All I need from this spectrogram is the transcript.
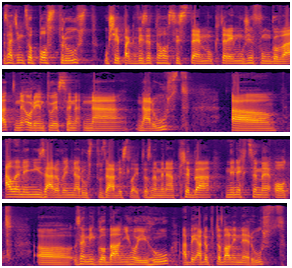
Zatímco postrůst už je pak vize toho systému, který může fungovat, neorientuje se na, na, na růst, ale není zároveň na růstu závislý. To znamená, třeba my nechceme od uh, zemí globálního jihu, aby adoptovali nerůst,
